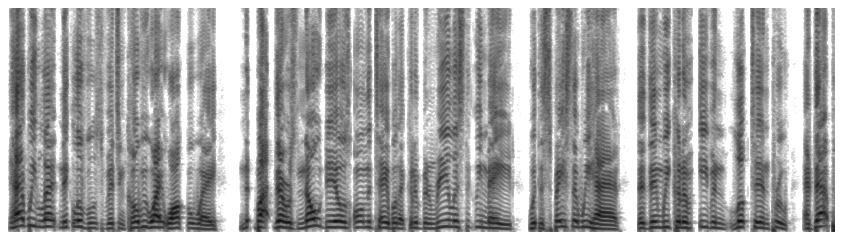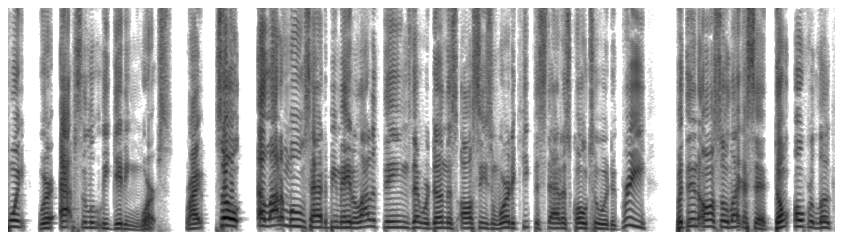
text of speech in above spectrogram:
Had we let Nikola Vucevic and Coby White walk away, but there was no deals on the table that could have been realistically made with the space that we had that then we could have even looked to improve. At that point, we're absolutely getting worse, right? So a lot of moves had to be made. A lot of things that were done this all season were to keep the status quo to a degree. But then also, like I said, don't overlook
